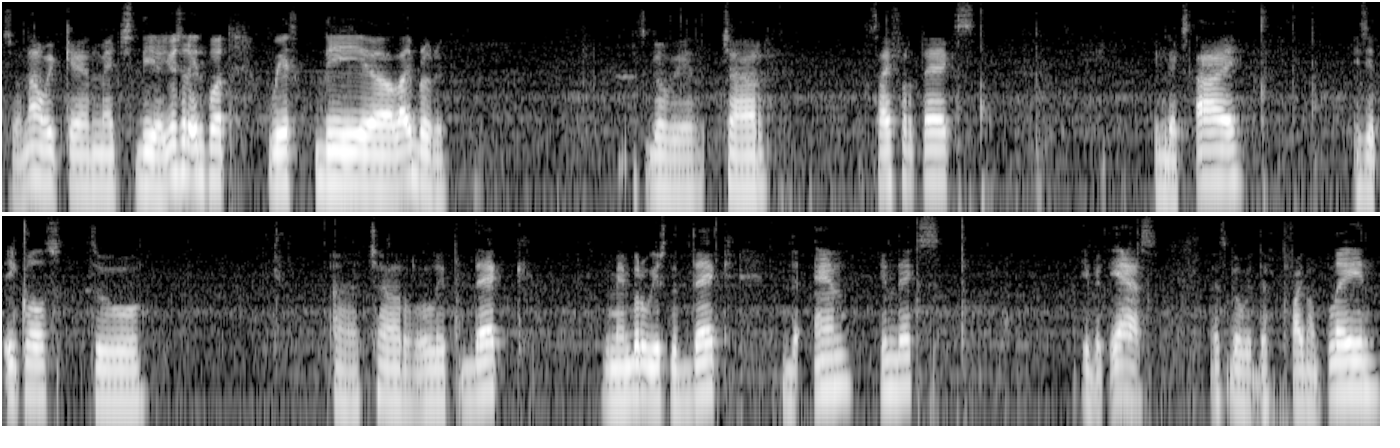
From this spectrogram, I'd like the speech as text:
So now we can match the user input with the uh, library. Let's go with char ciphertext index i. Is it equals to uh, char lib deck remember we use the deck the m index. If it yes let's go with the final plain.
